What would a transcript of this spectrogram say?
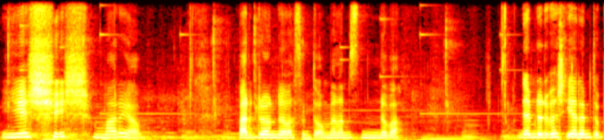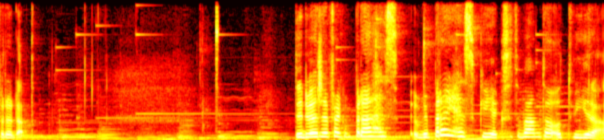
Ježíš Maria. Pardon, dala jsem to omylem znova. Jdem do dveří a jdem to prodat. Ty dveře fakt vypadá hez, vypadají hezky, jak se to vám to otvírá.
